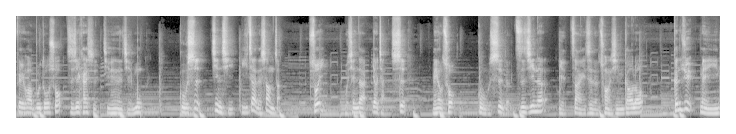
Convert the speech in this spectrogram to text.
废话不多说，直接开始今天的节目。股市近期一再的上涨，所以我现在要讲的是，没有错，股市的资金呢也再一次的创新高喽。根据美银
